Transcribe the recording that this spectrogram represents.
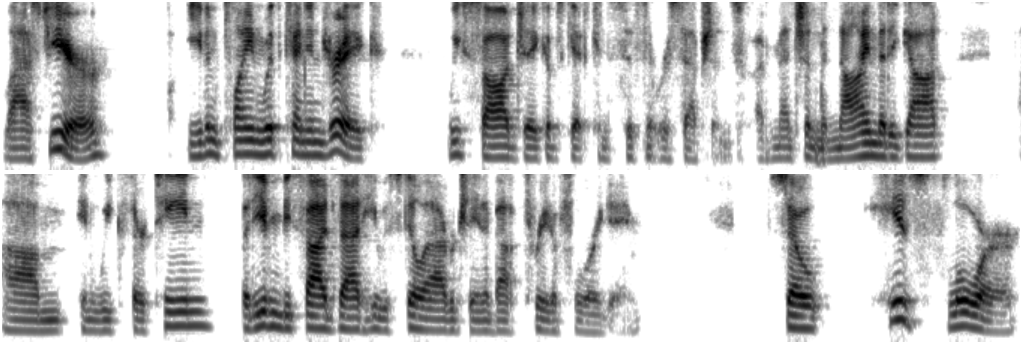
Last year, even playing with Kenyan Drake, we saw Jacobs get consistent receptions. I've mentioned the nine that he got um, in week 13. But even besides that, he was still averaging about three to four a game. So his floor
